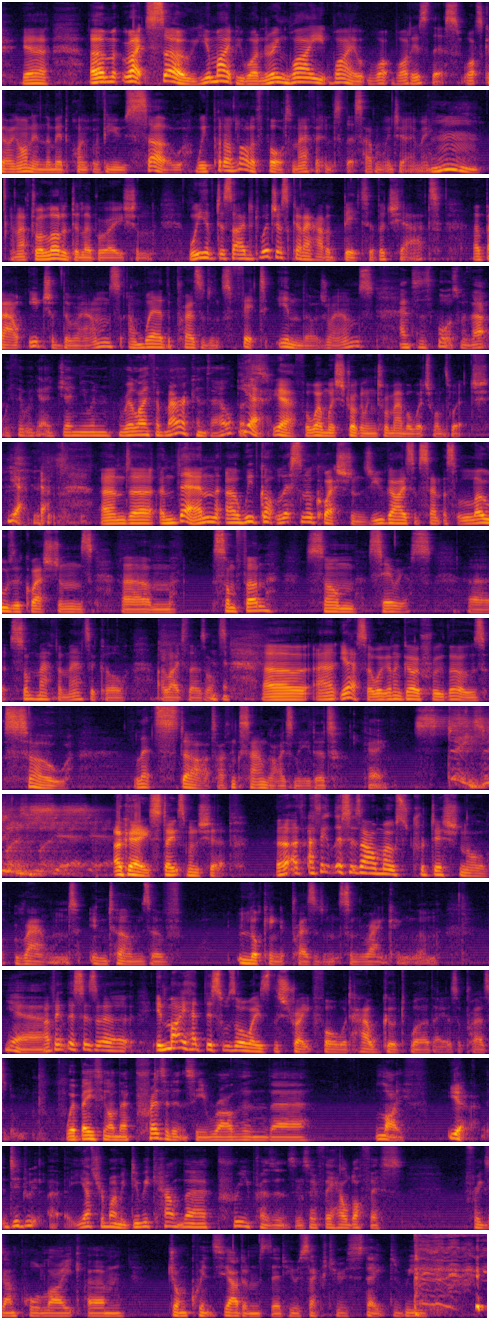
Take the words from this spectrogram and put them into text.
yeah. Um, right. So you might be wondering why, why, what, what is this? What's going on in the midpoint review? So we've put a lot of thought and effort into this, haven't we, Jamie? Mm. And after a lot of deliberation, we have decided we're just going to have a bit of a chat about each of the rounds and where the presidents fit in those rounds. and to support us with that, we think we get a genuine, real-life American to help us. Yeah, yeah, for when we're struggling to remember which one's which. Yeah. yeah. And uh, and then uh, we've got listener questions. You guys have sent us loads of questions. Um, some fun, some serious, uh, some mathematical. I liked those ones. uh, and yeah, so we're going to go through those. So let's start. I think sound guys needed. Okay. Statesmanship. Okay, statesmanship. Uh, I, I think this is our most traditional round in terms of looking at presidents and ranking them. Yeah. I think this is a. In my head, this was always the straightforward. How good were they as a president? we're basing on their presidency rather than their life. Yeah, Did we? Uh, you have to remind me. Did we count their pre-presidency? So if they held office, for example, like um, John Quincy Adams did, who was Secretary of State. Did we?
